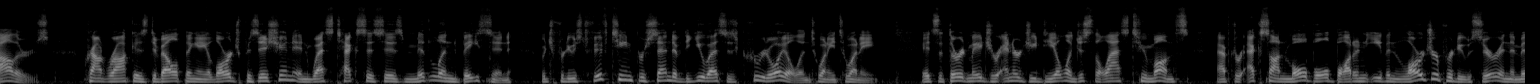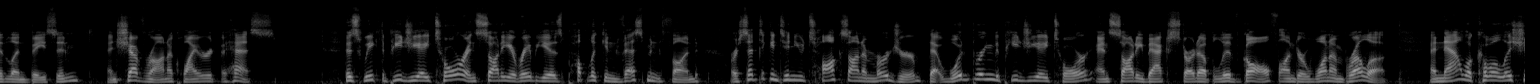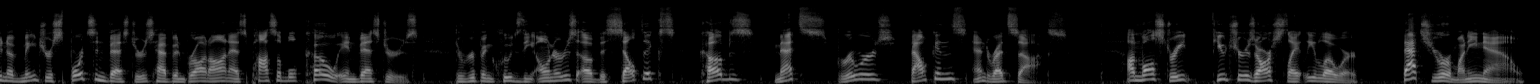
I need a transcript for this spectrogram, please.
Crown Rock is developing a large position in West Texas's Midland Basin, which produced 15% of the U.S.'s crude oil in 2020. It's the third major energy deal in just the last two months after ExxonMobil bought an even larger producer in the Midland Basin and Chevron acquired Hess. This week, the PGA Tour and Saudi Arabia's Public Investment Fund are set to continue talks on a merger that would bring the PGA Tour and Saudi backed startup LIV Golf under one umbrella. And now a coalition of major sports investors have been brought on as possible co investors. The group includes the owners of the Celtics, Cubs, Mets, Brewers, Falcons, and Red Sox. On Wall Street, futures are slightly lower. That's your money now.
